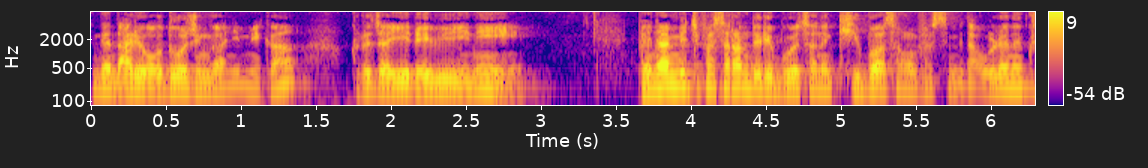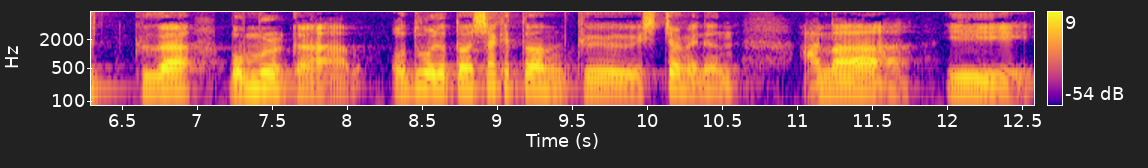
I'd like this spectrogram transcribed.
근데 날이 어두워진 거 아닙니까? 그러자 이 레위인이 베냐민 지파 사람들이 모여 사는 기부와 상을 샀습니다. 원래는 그, 그가 머물까 그러니까 어두워졌던 시작했던 그 시점에는 아마 이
